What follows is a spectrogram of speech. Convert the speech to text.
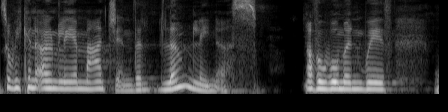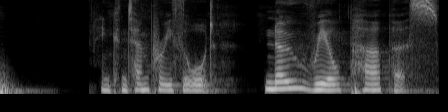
So we can only imagine the loneliness of a woman with, in contemporary thought, no real purpose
